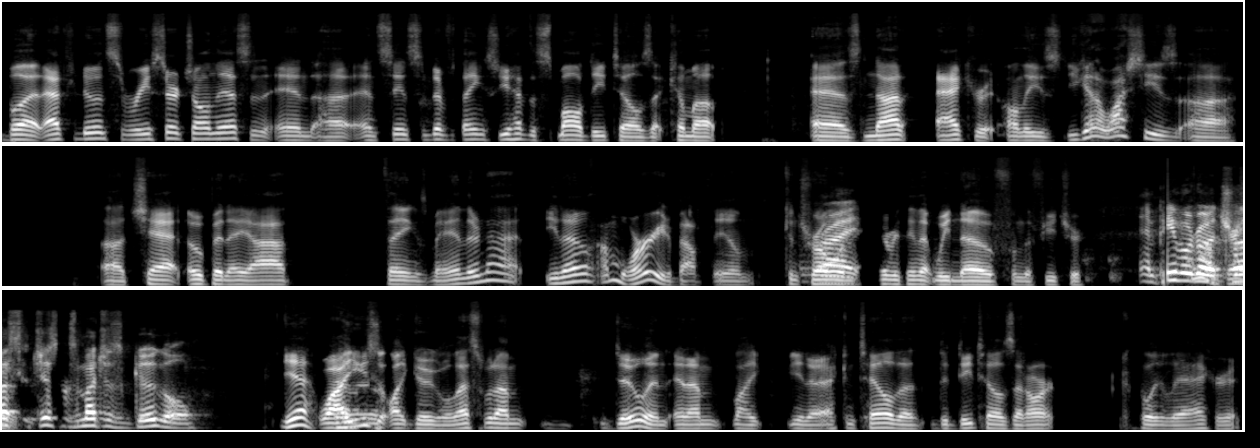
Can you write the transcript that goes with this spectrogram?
but after doing some research on this and and uh, and seeing some different things, you have the small details that come up as not accurate on these. You got to watch these uh, uh, chat open AI things, man. They're not. You know, I'm worried about them controlling Right. everything that we know from the future. And people are going to trust it just as much as Google. Yeah, well, I use it like Google. That's what I'm doing, and I'm like, you know, I can tell the the details that aren't completely accurate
